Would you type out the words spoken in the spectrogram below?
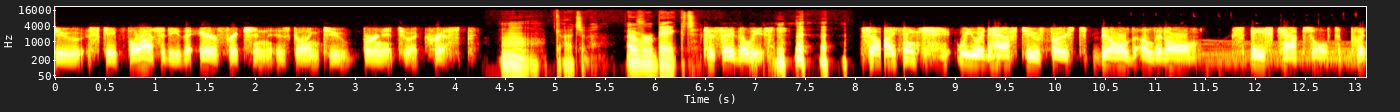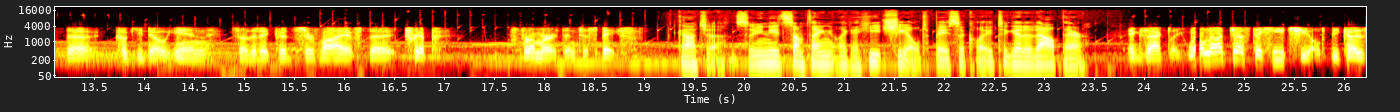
to escape velocity, the air friction is going to burn it to a crisp. Mm, gotcha. Overbaked. To say the least. so I think we would have to first build a little space capsule to put the cookie dough in so that it could survive the trip from Earth into space. Gotcha. So you need something like a heat shield, basically, to get it out there. Exactly. Well, not just a heat shield, because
